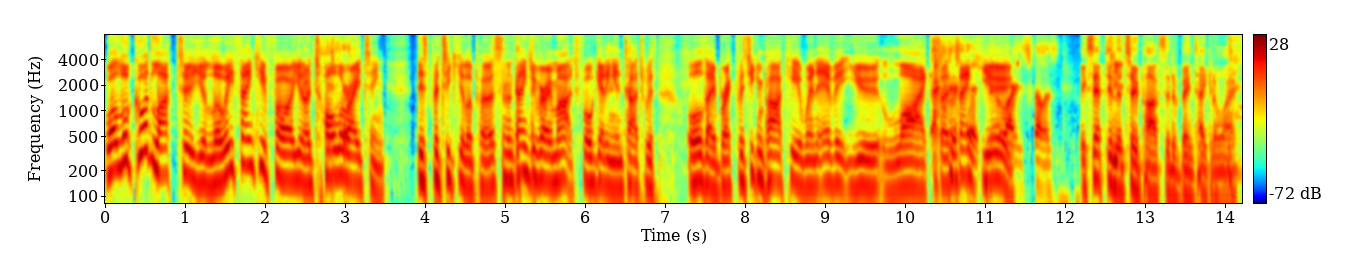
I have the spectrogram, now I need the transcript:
Well, look, good luck to you, Louis. Thank you for, you know, tolerating this particular person. And thank you very much for getting in touch with All Day Breakfast. You can park here whenever you like. So thank you. no worries, fellas. Except in the two parks that have been taken away.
